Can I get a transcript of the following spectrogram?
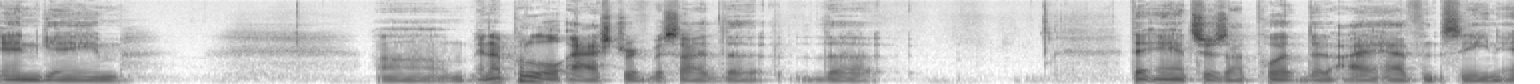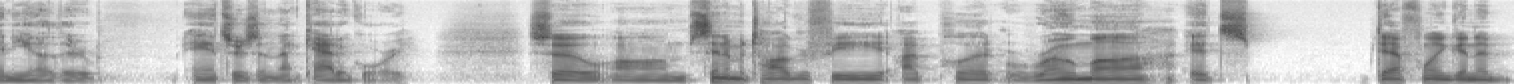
Endgame. Um, and I put a little asterisk beside the the the answers I put that I haven't seen any other answers in that category. So um, cinematography, I put Roma. It's definitely gonna.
